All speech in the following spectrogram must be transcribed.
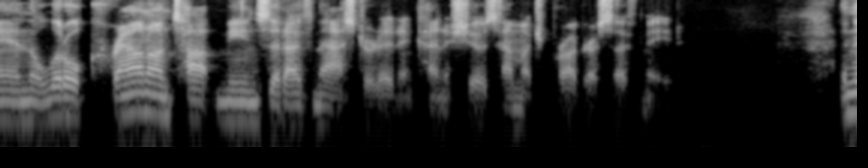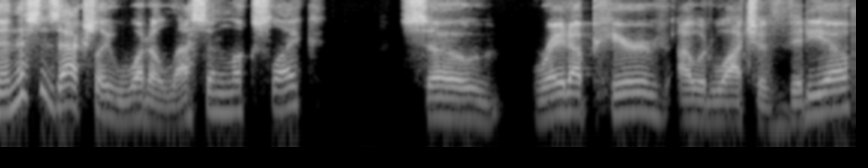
and the little crown on top means that I've mastered it and kind of shows how much progress I've made. And then this is actually what a lesson looks like. So right up here, I would watch a video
